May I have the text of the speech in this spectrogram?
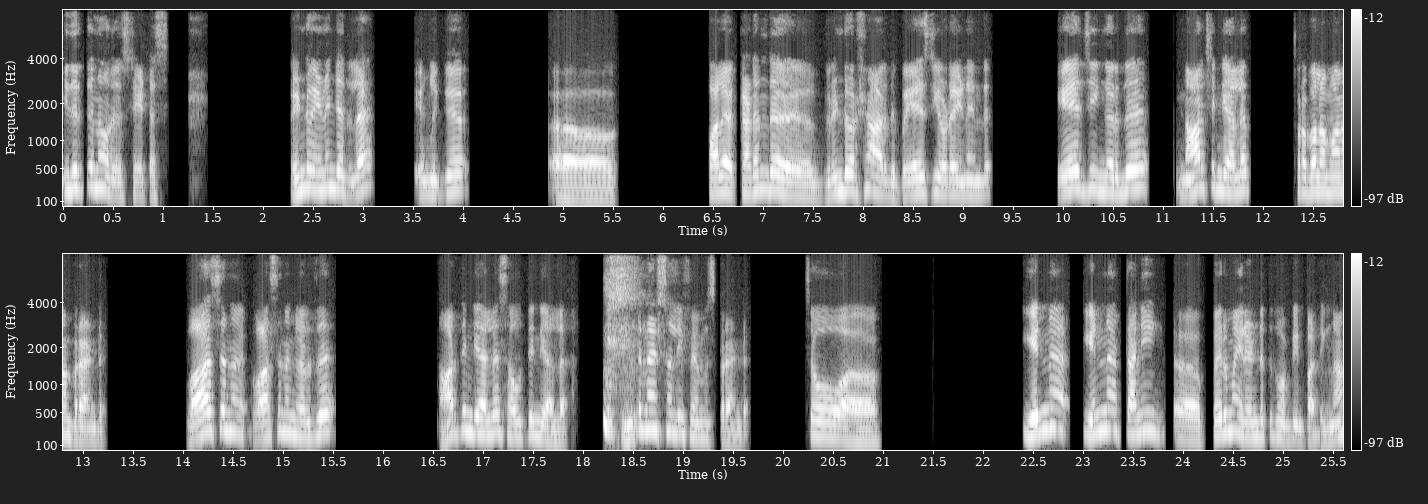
இதற்குன்னு ஒரு ஸ்டேட்டஸ். ரெண்டும் இணைஞ்சதுல எங்களுக்கு பல கடந்த ரெண்டு வருஷம் ஆகுது. இப்போ ஏஜியோட இணைந்து. ஏஜிங்கிறது நார்த் இந்தியாவில் பிரபலமான பிராண்டு. வாசனு வாசனுங்கிறது நார்த் இந்தியாவில் சவுத் இந்தியாவில் இன்டர்நேஷ்னலி ஃபேமஸ் பிராண்டு. ஸோ என்ன என்ன தனி பெருமை ரெண்டுத்துக்கும் அப்படின்னு பார்த்தீங்கன்னா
